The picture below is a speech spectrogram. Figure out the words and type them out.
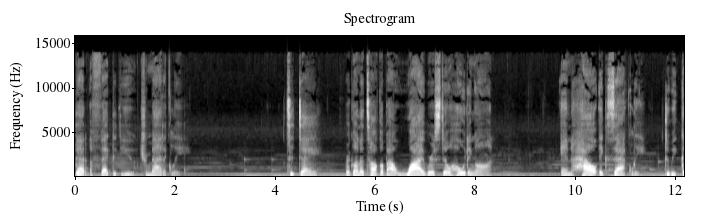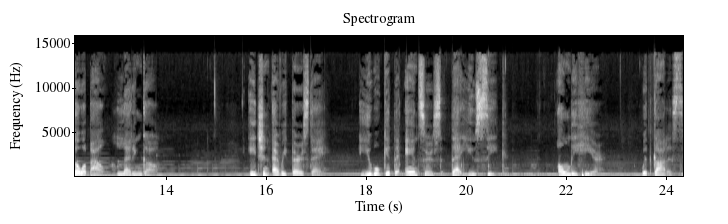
that affected you traumatically. Today, we're going to talk about why we're still holding on and how exactly do we go about letting go. Each and every Thursday, you will get the answers that you seek only here with Goddess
